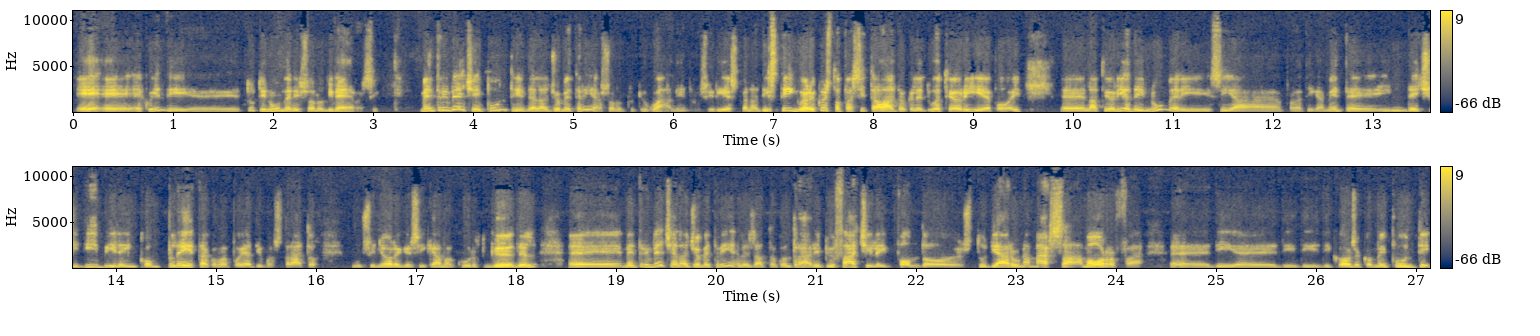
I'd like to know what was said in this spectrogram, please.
e, e, e, quindi eh, tutti i numeri sono diversi. Mentre invece i punti della geometria sono tutti uguali, non si riescono a distinguere. Questo fa sì tra l'altro che le due teorie poi, eh, la teoria dei numeri sia praticamente indecidibile, incompleta, come poi ha dimostrato un signore che si chiama Kurt Gödel, eh, mentre invece la geometria è l'esatto contrario, è più facile in fondo studiare una massa amorfa eh, di, eh, di, di, di, cose come i punti,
